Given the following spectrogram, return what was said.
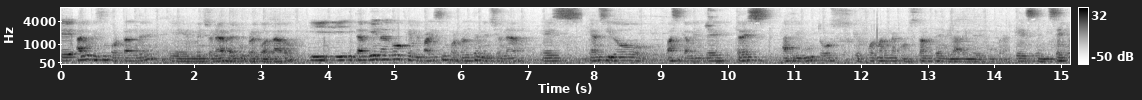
Eh, algo que es importante eh, mencionar del Cupra Cuadrado y, y, también algo que me parece importante mencionar es que han sido básicamente tres atributos que forman una constante en el ADN de Cupra, que es el diseño,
